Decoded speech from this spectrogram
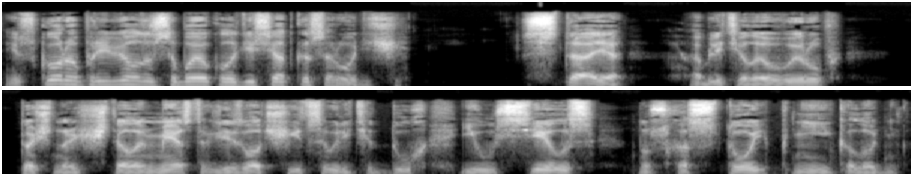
и скоро привел за собой около десятка сородичей. Стая облетела выруб, точно рассчитала место, где из волчицы вылетит дух, и уселась, но сухостой, пни и колодник.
